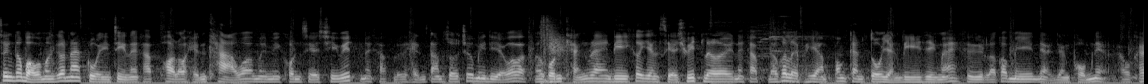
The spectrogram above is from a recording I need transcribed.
ซึ่งต้องบอกว่ามันก็น่ากลัวจริงๆนะครับ พอเราเห็นข่าวว่ามันมีคนเสียชีวิตนะครับ หรือเห็นตามโซเชียลมีเดียว่าบางคนแข็งแรงดีก็ยังเสียชีวิตเลยนะครับ เราก็เลยพยายามป้องกันตัวอย่างดีจริงไหมคือเราก็มีเนี่ยอย่างผมเนี่ยเอาแค่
